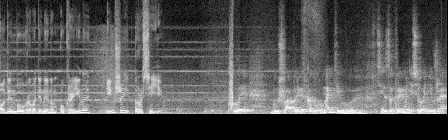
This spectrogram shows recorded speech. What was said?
Один був громадянином України, інший Росії. Коли йшла перевірка документів, е, ці затримані сьогодні вже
